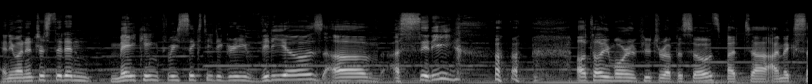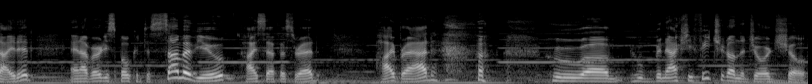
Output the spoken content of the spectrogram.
Anyone interested in making 360 degree videos of a city? I'll tell you more in future episodes, but uh, I'm excited and I've already spoken to some of you. Hi, Cephas Red. Hi, Brad, who, um, who've been actually featured on The George Show.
